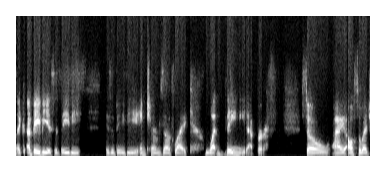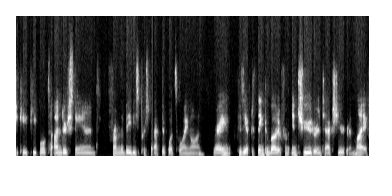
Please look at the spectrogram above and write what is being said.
Like a baby is a baby is a baby in terms of like what they need at birth. So i also educate people to understand from the baby's perspective what's going on right? Because you have to think about it from intrauterine into extrauterine life.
